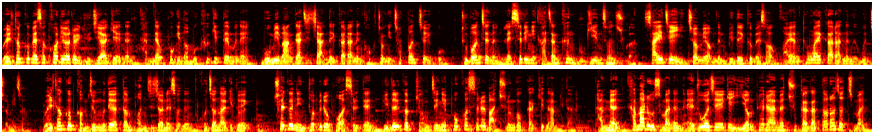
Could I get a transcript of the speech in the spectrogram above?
웰터급에서 커리어를 유지하기에는 감량폭이 너무 크기 때문에 몸이 망가지지 않을까라는 걱정이 첫 번째이고 두 번째는 레슬링이 가장 큰 무기인 선수가 사이즈에 이점이 없는 미들급에서 과연 통할까라는 의문점이죠. 웰터급 검증 무대였던 번즈전에서는 고전하기도 했고 최근 인터뷰로 보았을 땐 미들급 경쟁에 포커스를 맞추는 것 같기는 합니다. 반면 카마르 우스만은 에드워즈에게 2연패를 하며 주가가 떨어졌지만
